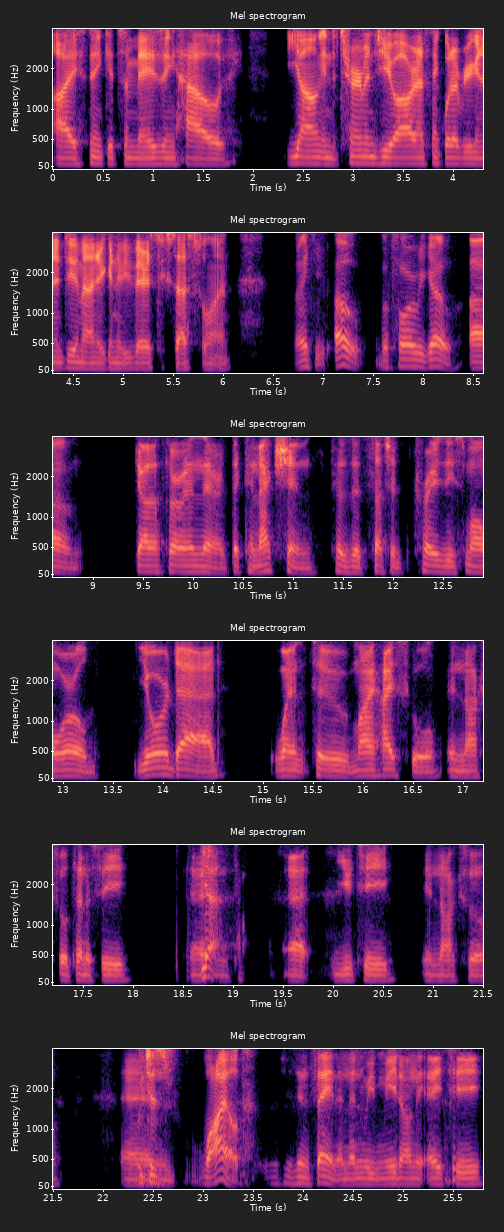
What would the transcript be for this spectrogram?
I think it's amazing how young and determined you are. And I think whatever you're going to do, man, you're going to be very successful in. Thank you. Oh, before we go, um, gotta throw in there the connection because it's such a crazy small world. Your dad went to my high school in Knoxville, Tennessee, and Yeah. at UT in Knoxville, and, Which is wild. which is insane. And then we meet on the AT.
